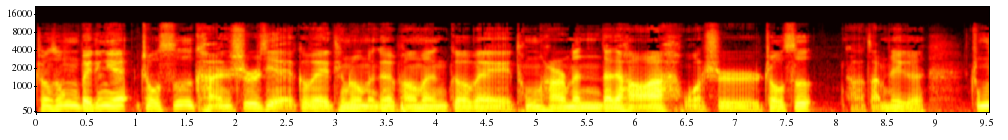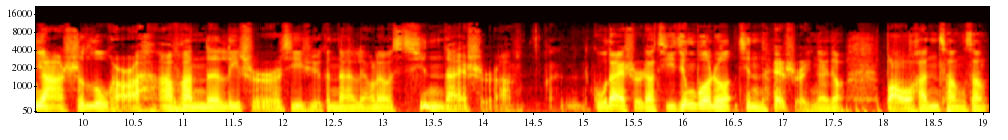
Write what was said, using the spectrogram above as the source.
正宗北京爷，宙斯侃世界，各位听众们、各位朋友们、各位同行们，大家好啊！我是宙斯啊，咱们这个中亚十字路口啊，阿富汗的历史，继续跟大家聊聊近代史啊。古代史叫几经波折，近代史应该叫饱含沧桑。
